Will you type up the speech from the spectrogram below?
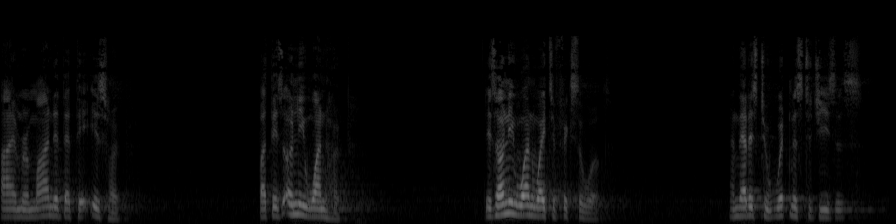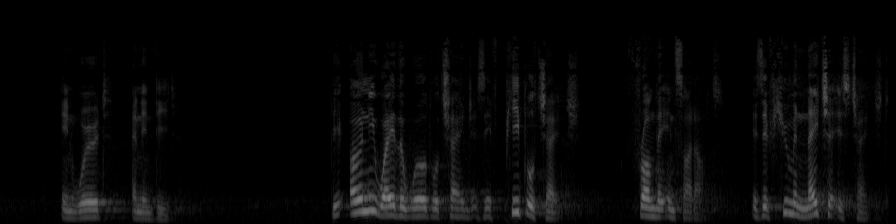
I am reminded that there is hope. But there's only one hope. There's only one way to fix the world. And that is to witness to Jesus in word and in deed. The only way the world will change is if people change from the inside out is if human nature is changed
